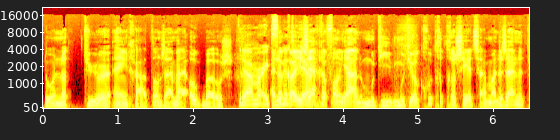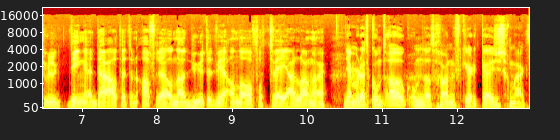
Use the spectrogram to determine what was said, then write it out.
door natuur heen gaat, dan zijn wij ook boos. ja, maar ik en dan kan het, je ja. zeggen van ja, dan moet die, moet die ook goed getraceerd zijn. Maar er zijn natuurlijk dingen, daar altijd een afruil. Nou duurt het weer anderhalf of twee jaar langer. Ja, maar dat komt ook omdat gewoon de verkeerde keuzes gemaakt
